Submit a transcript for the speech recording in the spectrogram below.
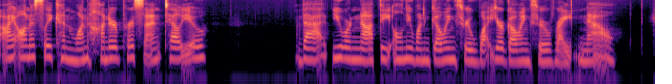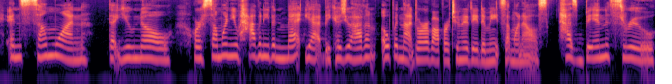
I honestly can 100% tell you that you are not the only one going through what you're going through right now and someone that you know or someone you haven't even met yet because you haven't opened that door of opportunity to meet someone else has been through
